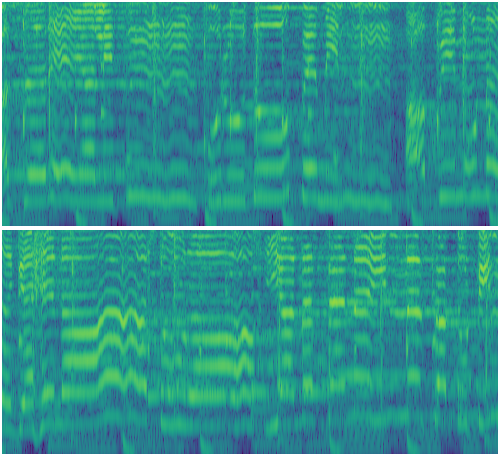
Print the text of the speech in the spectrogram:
සසරේ අලිත් පුරුදු පෙමින් අපි මුණ ගැහෙනාතුරා යන තැන ඉන්න සතුටින්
